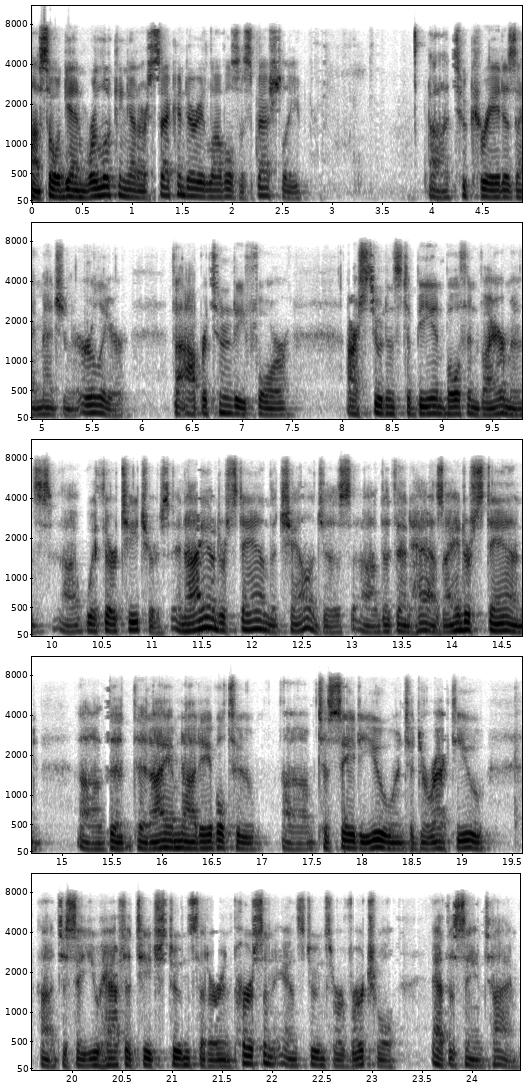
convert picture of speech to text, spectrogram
Uh, so again, we're looking at our secondary levels, especially uh, to create, as I mentioned earlier, the opportunity for our students to be in both environments uh, with their teachers. And I understand the challenges uh, that that has. I understand uh, that that I am not able to um, to say to you and to direct you uh, to say you have to teach students that are in person and students who are virtual at the same time.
